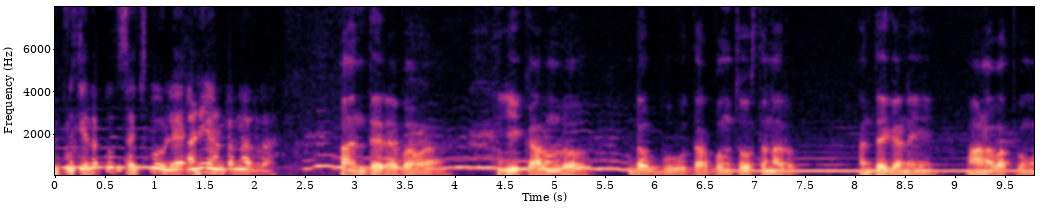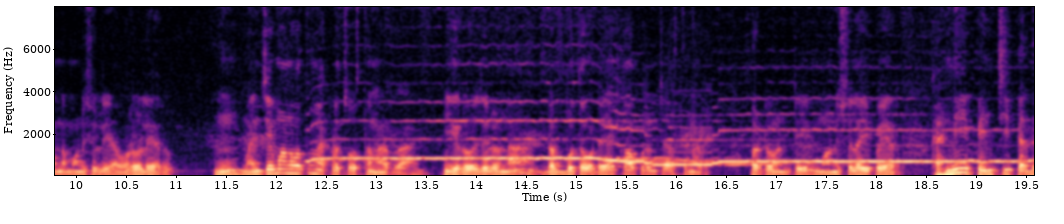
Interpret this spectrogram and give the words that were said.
ఇప్పుడు తినకపోతే చచ్చిపోలే అని అంటున్నారా అంతేరా అంతేరే బావా. ఈ కాలంలో డబ్బు దర్భం చూస్తున్నారు. అంతేగాని మానవత్వం ఉన్న మనుషులు ఎవరూ లేరు. మంచి మానవత్వం ఎక్కడ చూస్తున్నారురా? ఈ రోజులున్న డబ్బుతోటే కాపురం చేస్తున్నారు. అటువంటి మనుషులు అయిపోయారు కన్నీ పెంచి పెద్ద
